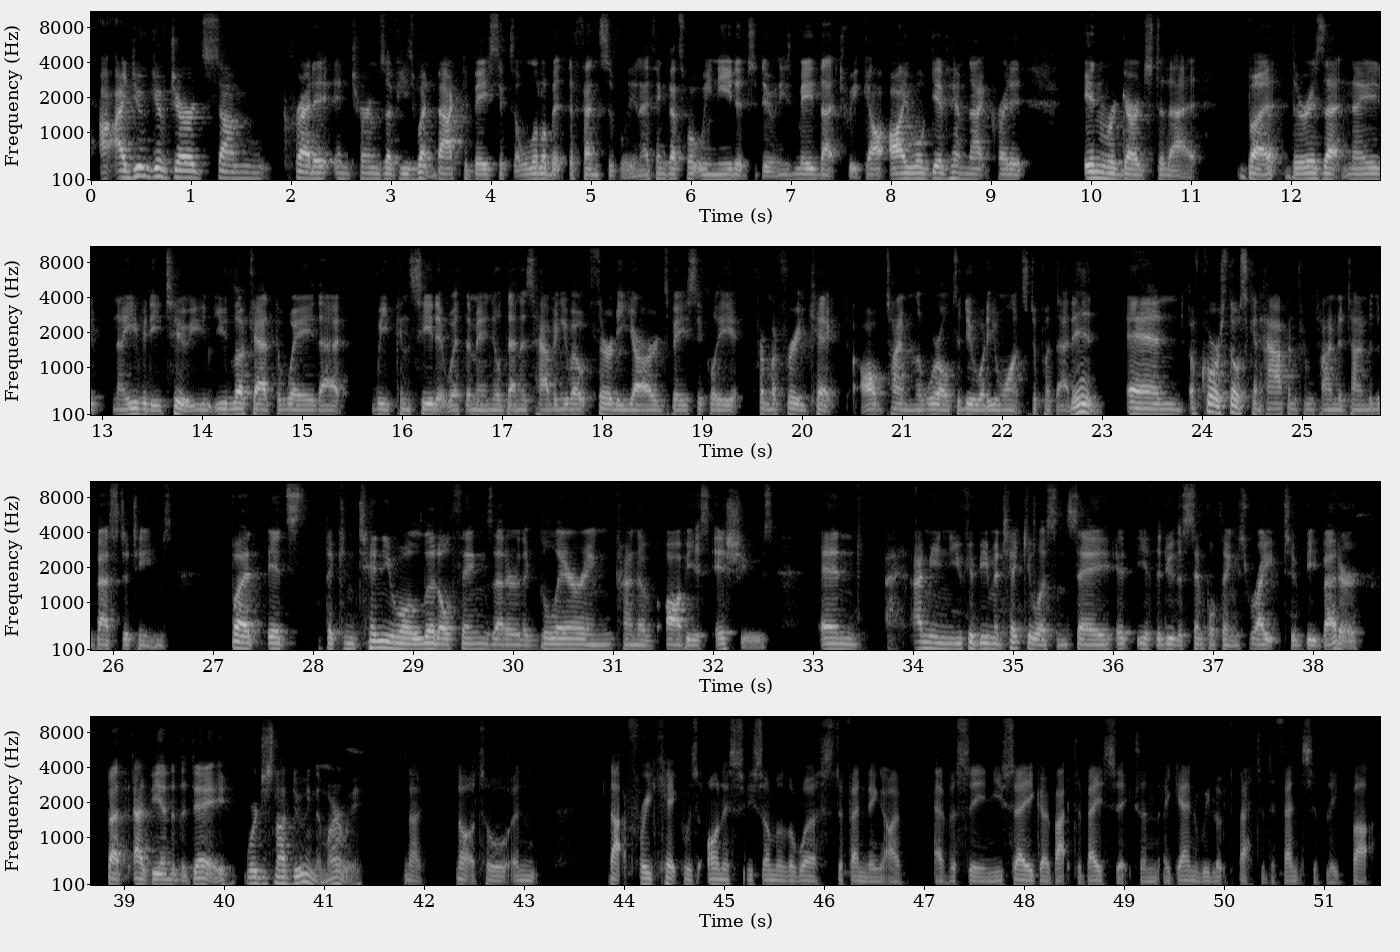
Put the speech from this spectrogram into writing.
I do give Gerrard some credit in terms of he's went back to basics a little bit defensively, and I think that's what we needed to do. And he's made that tweak. I'll, I will give him that credit in regards to that. But there is that naive, naivety too. You you look at the way that we concede it with Emmanuel Dennis having about 30 yards basically from a free kick all the time in the world to do what he wants to put that in. And of course, those can happen from time to time to the best of teams but it's the continual little things that are the glaring kind of obvious issues. And I mean, you could be meticulous and say it, you have to do the simple things right to be better. But at the end of the day, we're just not doing them, are we? No, not at all. And that free kick was honestly some of the worst defending I've ever seen. You say go back to basics, and again, we looked better defensively, but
